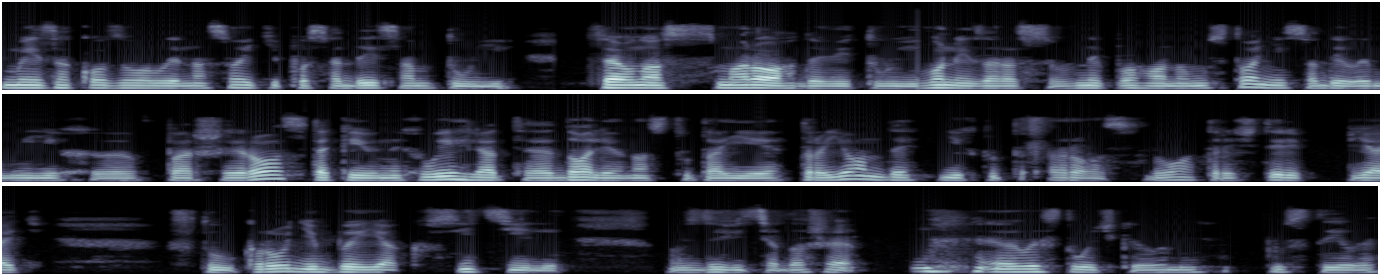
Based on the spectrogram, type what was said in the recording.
ми заказували на сайті Посади сам туї. Це у нас смарагдові туї. Вони зараз в непоганому стані. Садили ми їх е, в перший раз. Такий у них вигляд. Е, Далі у нас тут є троянди. Їх тут раз, два, три, чотири, п'ять штук. Вроді би як всі цілі. Ось дивіться, даже листочки вони пустили.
